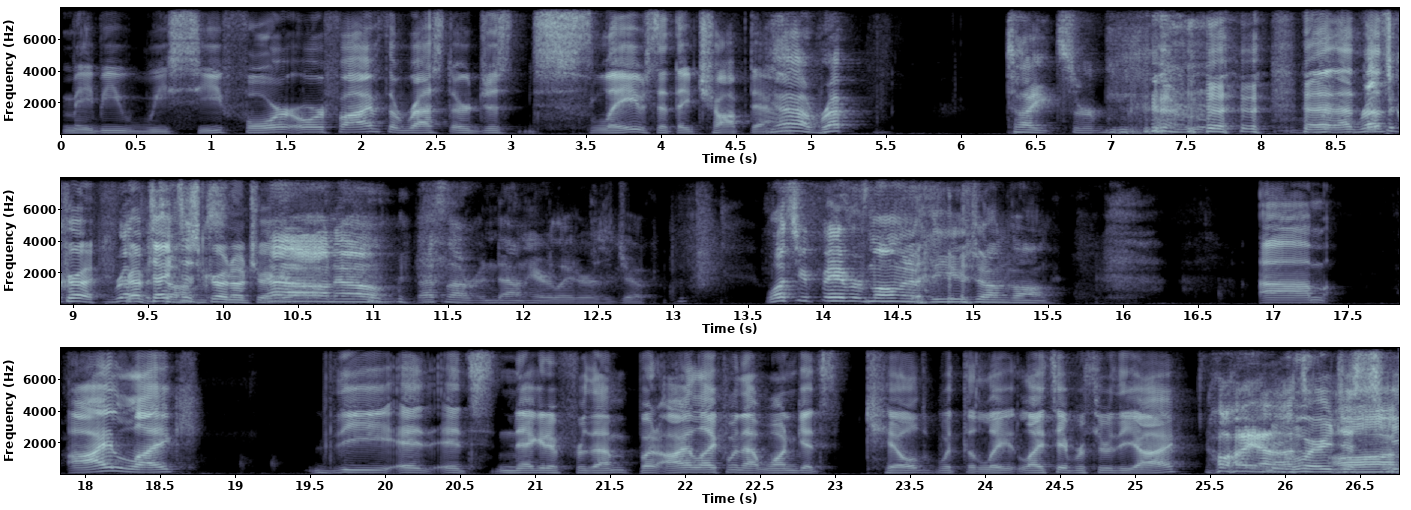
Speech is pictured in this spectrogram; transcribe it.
maybe we see four or five. The rest are just slaves that they chop down. Yeah, rep tights or that, that's Chro- Reptites is. Chrono Trigger. No, no, that's not written down here later as a joke. What's your favorite moment of the Yuuzhan Vong? Um, I like the it, it's negative for them, but I like when that one gets killed with the light, lightsaber through the eye, Oh yeah, that's where he just awesome.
